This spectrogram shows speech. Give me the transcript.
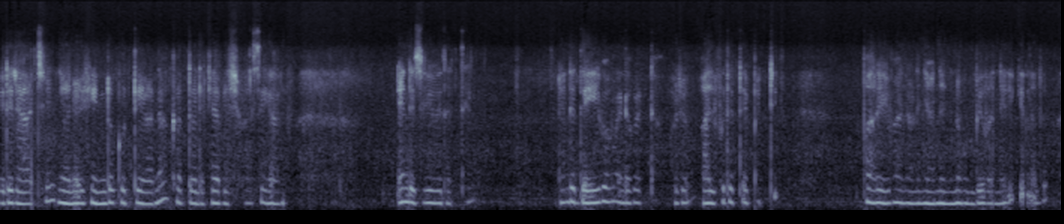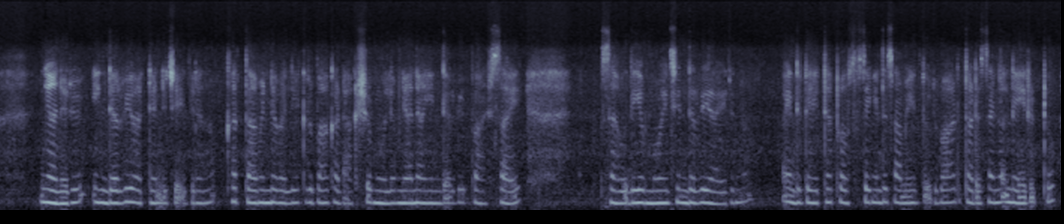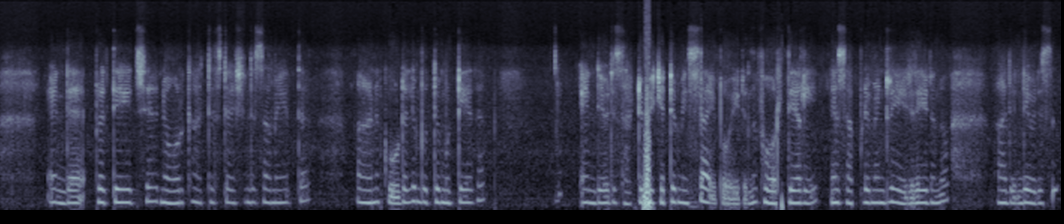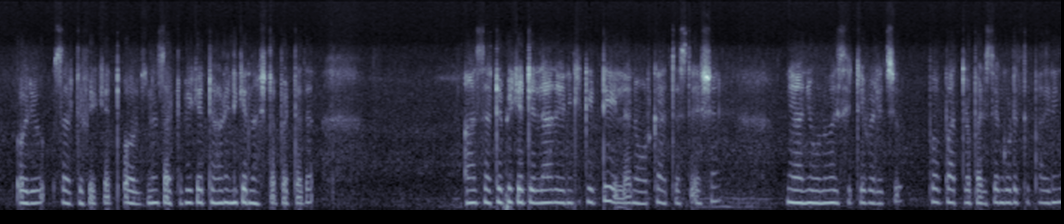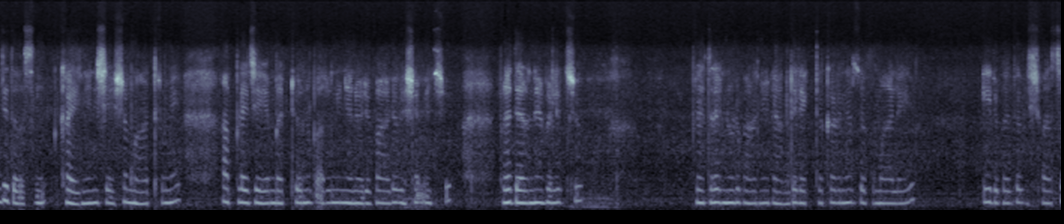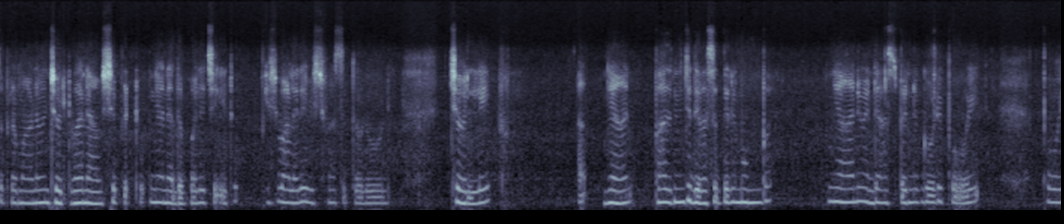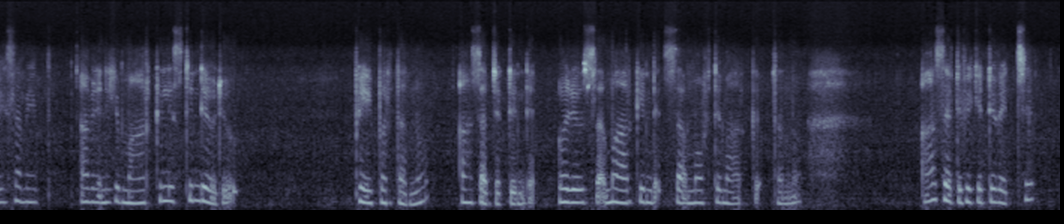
പേര് രാജി ഞാനൊരു ഹിന്ദു കുട്ടിയാണ് കത്തോലിക്ക വിശ്വാസിയാണ്. എന്റെ ജീവിതത്തിൽ എന്റെ ദൈവം ഇടപെട്ട ഒരു അത്ഭുതത്തെപ്പറ്റി പറയുവാനാണ് ഞാൻ നിങ്ങളുടെ മുമ്പിൽ വന്നിരിക്കുന്നത്. ഞാനൊരു ഇന്റർവ്യൂ അറ്റൻഡ് ചെയ്തിരുന്നു. കർത്താവിന്റെ വലിയ കൃപാ കടാക്ഷം മൂലം ഞാൻ ആ ഇന്റർവ്യൂ പാസ്സായി. Saudi M O H interview ആയിരുന്നു. അതിന്റെ ഡേറ്റ പ്രോസസ്സിങ്ങിന്റെ സമയത്ത് ഒരുപാട് തടസ്സങ്ങൾ നേരിട്ടു. എന്റെ പ്രത്യേകിച്ച് നോർക്ക് അറ്റസ്റ്റേഷന്റെ സമയത്ത് ആണ് കൂടുതലും ബുദ്ധിമുട്ടിയത്. എന്റെ ഒരു സർട്ടിഫിക്കറ്റ് മിസ്സായി പോയിരുന്നു. ഫോർത്ത് ഇയറിൽ ഞാൻ സപ്ലിമെന്ററി എഴുതിയിരുന്നു. അതിന്റെ ഒരു ഒരു സർട്ടിഫിക്കറ്റ് ഒറിജിനൽ സർട്ടിഫിക്കറ്റാണ് എനിക്ക് നഷ്ടപ്പെട്ടത്. ആ സർട്ടിഫിക്കറ്റ് ഇല്ലാതെ എനിക്ക് കിട്ടിയില്ല നോർക്ക അറ്റസ്റ്റേഷൻ. ഞാൻ യൂണിവേഴ്സിറ്റി വിളിച്ചു. ഇപ്പോൾ പത്രപരസ്യം കൊടുത്ത് പതിനഞ്ച് ദിവസം കഴിഞ്ഞതിന് ശേഷം മാത്രമേ അപ്ലൈ ചെയ്യാൻ പറ്റൂ എന്ന് പറഞ്ഞു. ഞാൻ ഒരുപാട് വിഷമിച്ചു. ബ്രദറിനെ വിളിച്ചു. ബ്രദർ എന്നോട് പറഞ്ഞു രണ്ട് രക്തക്കടഞ്ഞ ജപമാലയും ഇരുപത് വിശ്വാസ പ്രമാണവും ചൊല്ലുവാൻ ആവശ്യപ്പെട്ടു. ഞാൻ അതുപോലെ ചെയ്തു. വളരെ വിശ്വാസത്തോടുകൂടി ചൊല്ലി. ഞാൻ പതിനഞ്ച് ദിവസത്തിന് മുമ്പ് ഞാനും എന്റെ ഹസ്ബൻഡും കൂടി പോയി പോയ സമയത്ത് അവരെനിക്ക് മാർക്ക് ലിസ്റ്റിന്റെ ഒരു പേപ്പർ തന്നു. ആ സബ്ജക്റ്റിന്റെ ഒരു മാർക്കിന്റെ സം ഓഫ് ദി മാർക്ക് തന്നു. ആ സർട്ടിഫിക്കറ്റ് വെച്ച്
